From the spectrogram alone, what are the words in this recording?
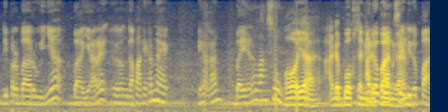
diperbaruinya bayarnya eh, nggak pakai kenek. Ya kan bayarnya langsung Oh ya, ada boxnya di ada depan boxnya kan. di depan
